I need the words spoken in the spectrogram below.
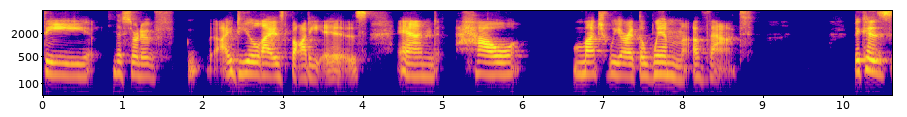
the the sort of idealized body is and how much we are at the whim of that. Because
